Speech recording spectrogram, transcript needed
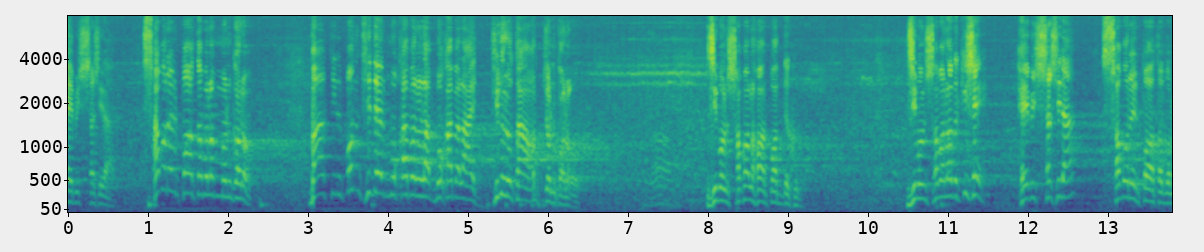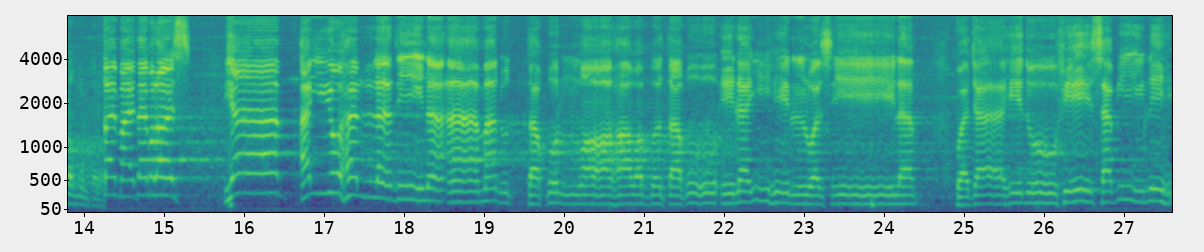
হে বিশ্বাসীরা পথ অবলম্বন করো বাতিল পন্থীদের মোকাবেলা মোকাবেলায় দৃঢ়তা অর্জন করো। জীবন সফল হওয়ার পথ দেখুন। জীবন সফল হবে কিসে হে বিশ্বাসীরা সবরের পথ অবলম্বন করো তাই মায়েদায় বলা হয়েছে ইয়া আইয়ুহাল্লাযীনা আমানুত্তাকুল্লাহা ওয়াবতাগু ইলাইহিল ওয়াসিলা وجاهدوا في سبيله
